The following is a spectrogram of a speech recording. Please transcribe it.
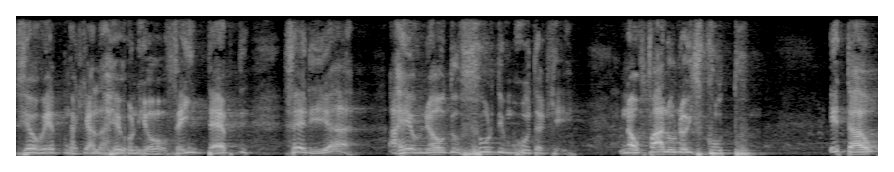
Se eu entro naquela reunião sem intérprete, seria a reunião do surdo e mudo aqui. Não falo, não escuto. Então,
